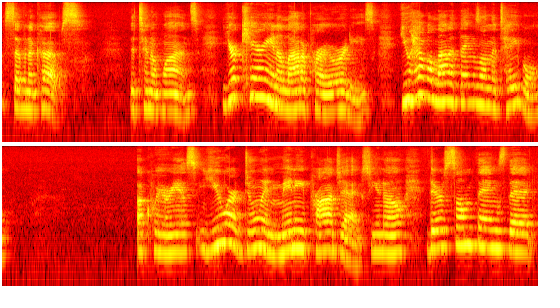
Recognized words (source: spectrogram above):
Seven of Cups, the Ten of Wands. You're carrying a lot of priorities. You have a lot of things on the table. Aquarius, you are doing many projects, you know. There's some things that,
